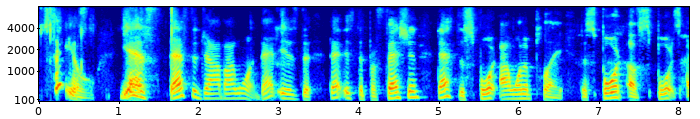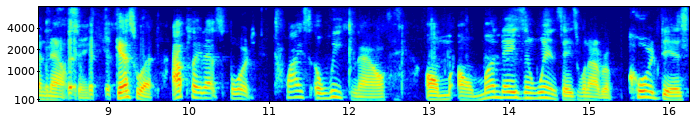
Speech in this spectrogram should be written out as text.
sale. Yes, that's the job I want. That is the that is the profession. That's the sport I want to play. The sport of sports announcing. Guess what? I play that sport twice a week now, on on Mondays and Wednesdays when I record this,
